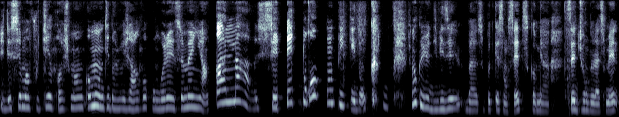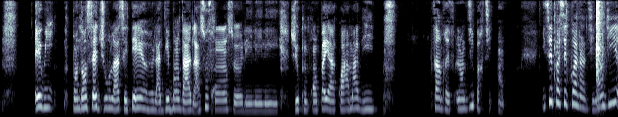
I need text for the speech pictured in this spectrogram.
Et laissez-moi vous dire, franchement, comme on dit dans le jargon congolais, semaine yakala, c'était trop compliqué. Donc, je pense que je vais diviser bah, ce podcast en sept, comme il y a sept jours de la semaine. Et oui, pendant sept jours-là, c'était euh, la débandade, la souffrance, euh, les, les, les, je comprends pas, il y a quoi à ma vie. Enfin bref, lundi, partie 1. Il s'est passé quoi lundi? Lundi,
